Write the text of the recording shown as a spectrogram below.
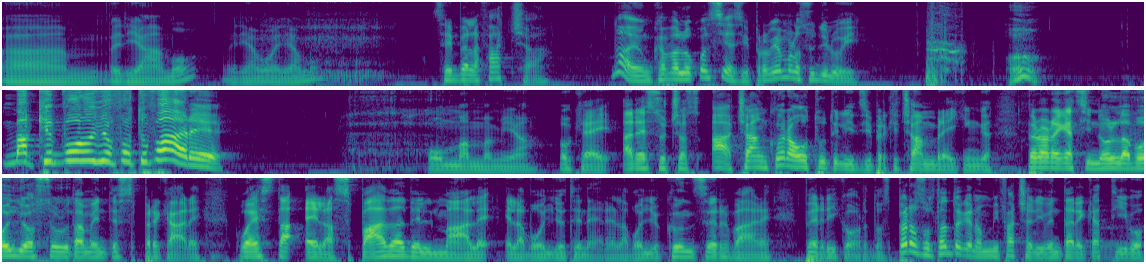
Ehm, vediamo. Vediamo, vediamo. Sei bella faccia? No, è un cavallo qualsiasi. Proviamolo su di lui. Oh! Ma che volo gli ho fatto fare? Oh mamma mia. Ok adesso c'ha Ah c'ha ancora 8 utilizzi perché c'ha unbreaking. Però ragazzi non la voglio assolutamente sprecare. Questa è la spada del male E la voglio tenere La voglio conservare per ricordo. Spero soltanto che non mi faccia diventare cattivo.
